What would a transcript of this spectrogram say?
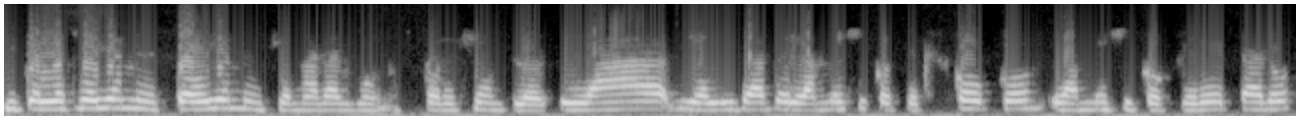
Y te los voy a, voy a mencionar algunos. Por ejemplo, la vialidad de la México-Texcoco, la México-Querétaro,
